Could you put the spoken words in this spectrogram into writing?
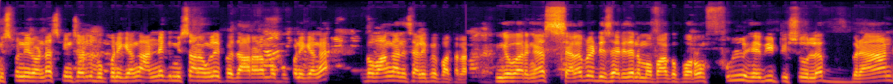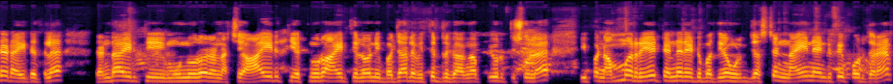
மிஸ் பண்ணிட வேண்டாம் ஸ்கிரீன்ஷாட் புக் பண்ணிக்கோங்க. அன்னைக்கு மிஸ் ஆனவங்களே இப்போ தாராளமா புக் பண்ணிக்கோங்க. இப்போ வாங்க அந்த சேலை போய் பார்த்துலாம் இங்க பாருங்க செலிபிரிட்டி சாரி தான் நம்ம பார்க்க போறோம். ஃபுல் ஹெவி டிஷ்யூல பிராண்டட் ஐட்டத்துல ரெண்டாயிரத்தி முந்நூறுவா ஆச்சு ஆயிரத்தி எட்நூறு ஆயிரத்தி எழுநூறு நீ பஜார்ல வித்துட்டு இருக்காங்க பியூர் டிஷ்யூவில் இப்போ நம்ம ரேட் என்ன ரேட் பார்த்தீங்கன்னா உங்களுக்கு ஜஸ்ட் நைன் நைன்டி ஃபைவ் போட்டு தரேன்.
